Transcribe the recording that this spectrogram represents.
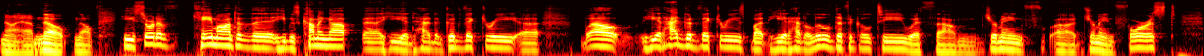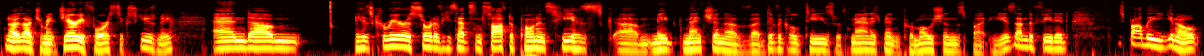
No, I haven't. No, no. He sort of came onto the. He was coming up. Uh, he had had a good victory. Uh, well, he had had good victories, but he had had a little difficulty with um, Jermaine uh, Jermaine Forrest. No, not Jermaine. Jerry Forrest. Excuse me. And um, his career is sort of. He's had some soft opponents. He has um, made mention of uh, difficulties with management and promotions, but he is undefeated. He's probably you know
